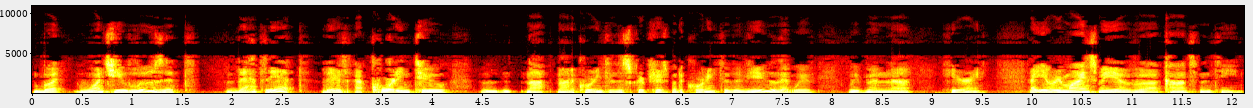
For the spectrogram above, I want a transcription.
but once you lose it, that's it. There's according to not not according to the scriptures, but according to the view that we've we've been uh, hearing. Uh, it reminds me of uh, Constantine.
